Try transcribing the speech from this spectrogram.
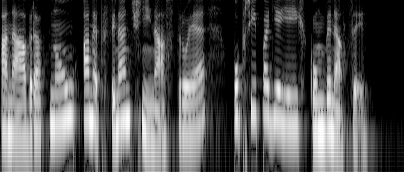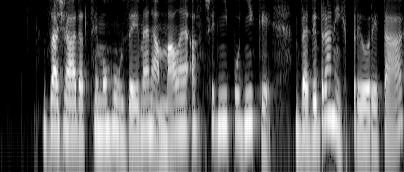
a návratnou a neb finanční nástroje, po případě jejich kombinaci. Zažádat si mohou zejména malé a střední podniky ve vybraných prioritách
